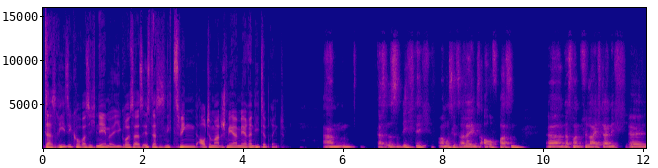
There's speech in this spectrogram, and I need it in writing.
das Risiko, was ich nehme, je größer es ist, dass es nicht zwingend automatisch mehr, mehr Rendite bringt. Ähm, das ist richtig. Man muss jetzt allerdings aufpassen, äh, dass man vielleicht da nicht, äh,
